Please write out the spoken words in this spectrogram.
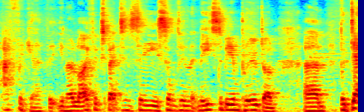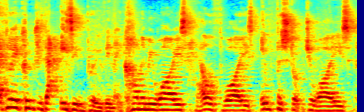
Africa that you know life expectancy is something that needs to be improved on. Um, but definitely a country that is improving economy wise health wise infrastructure wise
